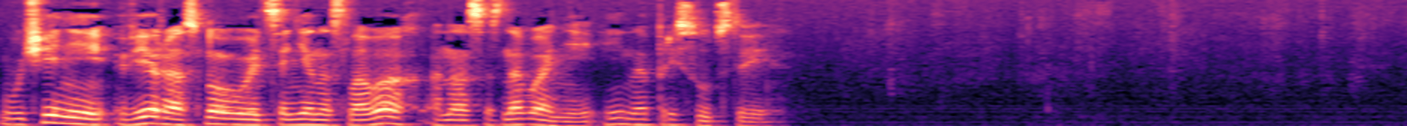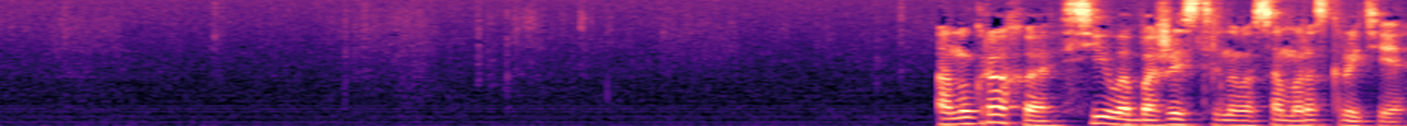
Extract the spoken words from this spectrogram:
В учении вера основывается не на словах, а на осознавании и на присутствии – Ануграха – сила божественного самораскрытия.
